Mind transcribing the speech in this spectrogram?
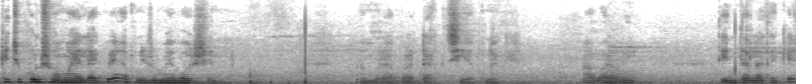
কিছুক্ষণ সময় লাগবে, আপনি রুমে বসেন। আমরা আবার ডাকছি আপনাকে। আবার ওই তিনতলা থেকে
